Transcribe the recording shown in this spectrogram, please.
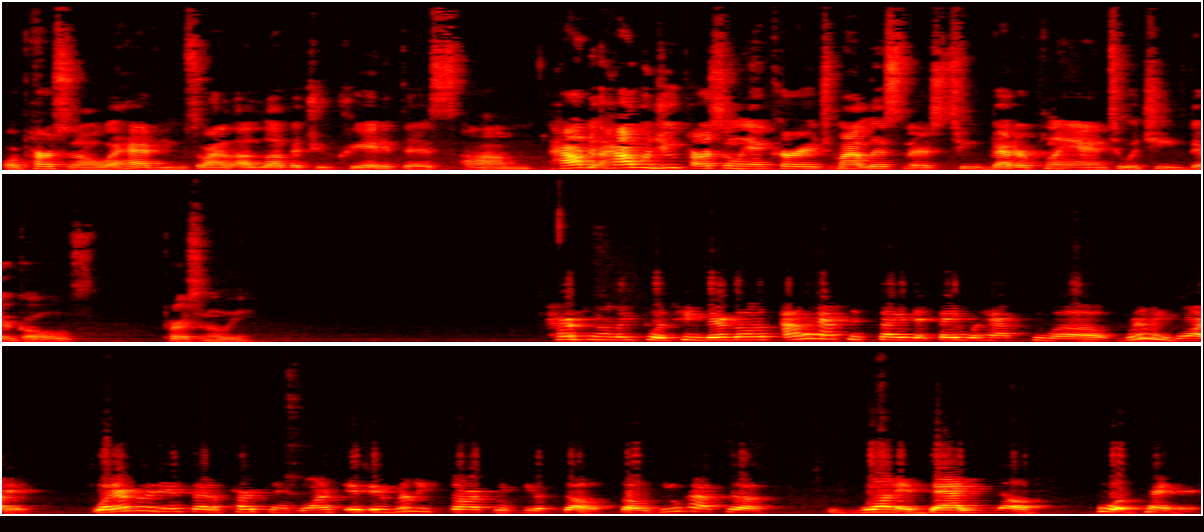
or personal, what have you. So I, I love that you created this. Um, how, do, how would you personally encourage my listeners to better plan to achieve their goals personally? Personally, to achieve their goals, I would have to say that they would have to uh, really want it whatever it is that a person wants, it, it really starts with yourself. So you have to want it bad enough to obtain it.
